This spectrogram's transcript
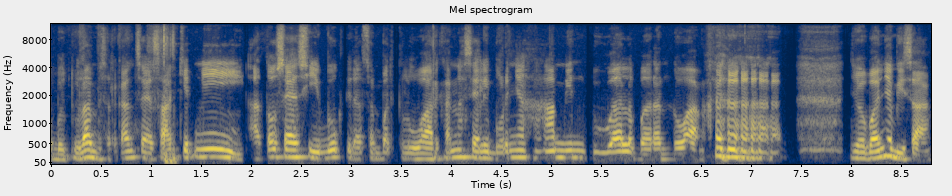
kebetulan misalkan saya sakit nih atau saya sibuk tidak sempat keluar karena saya liburnya hamin dua lebaran doang. Jawabannya bisa.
